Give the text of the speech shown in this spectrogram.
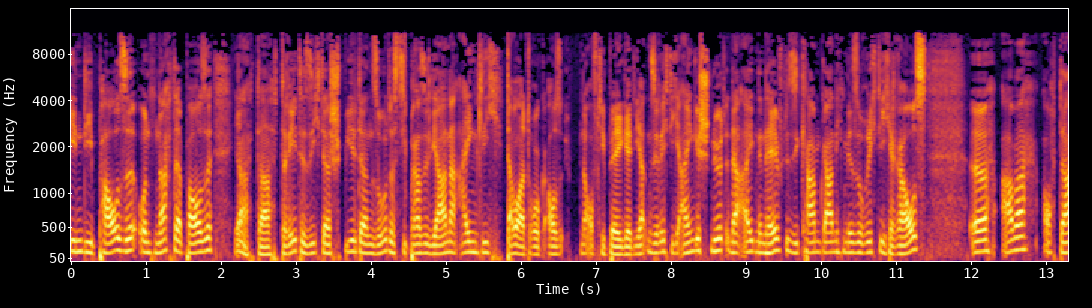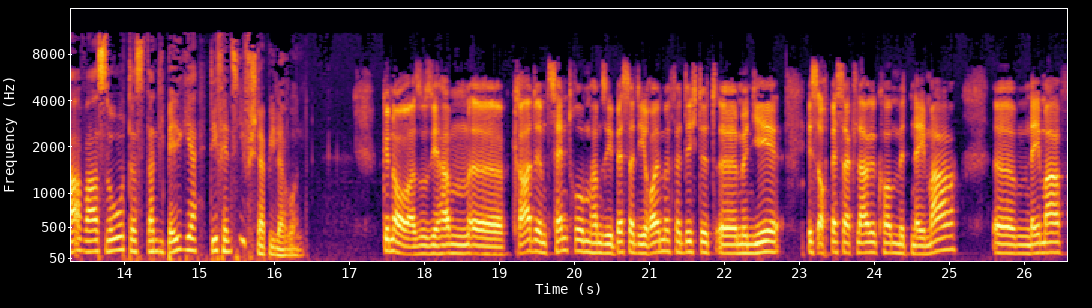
in die Pause. Und nach der Pause, ja, da drehte sich das Spiel dann so, dass die Brasilianer eigentlich Dauerdruck ausübten auf die Belgier. Die hatten sie richtig eingeschnürt in der eigenen Hälfte. Sie kamen gar nicht mehr so richtig raus. Äh, aber auch da war es so, dass dann die Belgier defensiv stabiler wurden. Genau, also sie haben äh, gerade im Zentrum haben sie besser die Räume verdichtet. Äh, Meunier ist auch besser klargekommen mit Neymar. Ähm, Neymar,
